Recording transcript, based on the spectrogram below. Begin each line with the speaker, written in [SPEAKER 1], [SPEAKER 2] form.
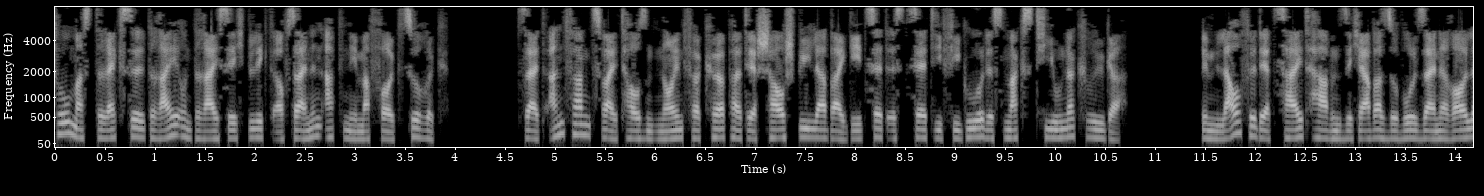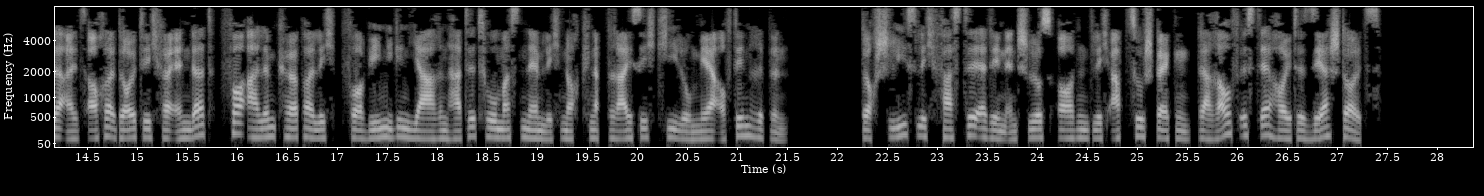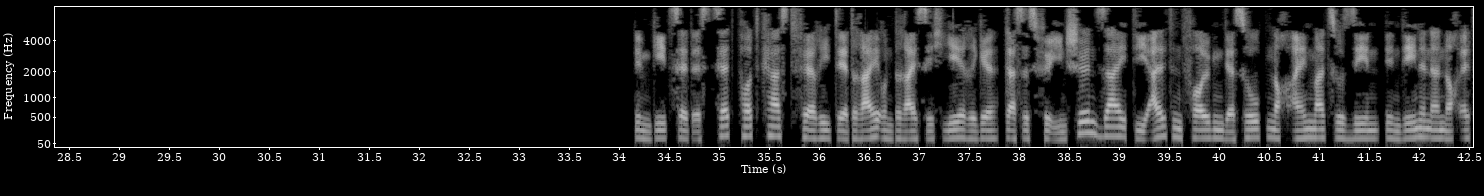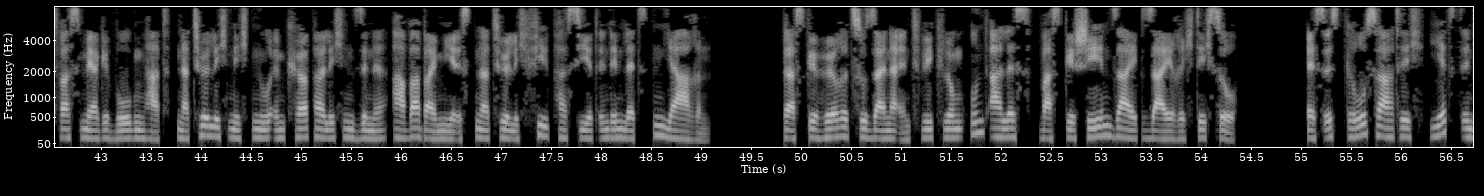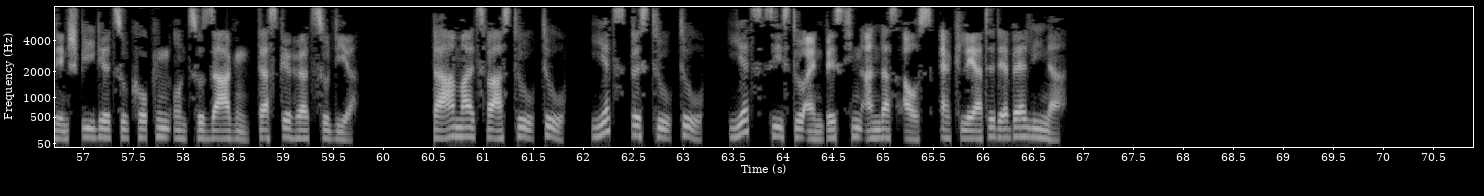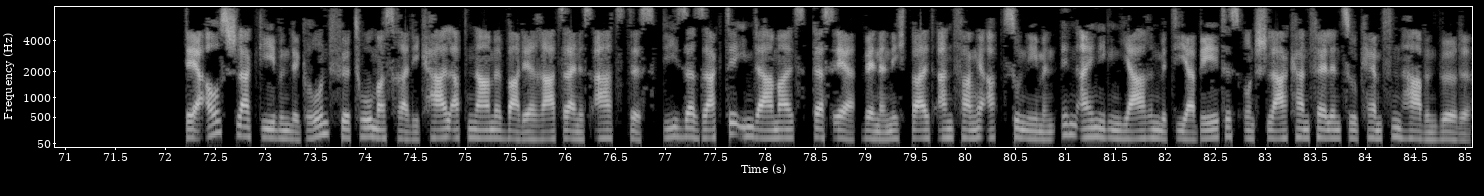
[SPEAKER 1] Thomas Drechsel 33 blickt auf seinen Abnehmerfolg zurück. Seit Anfang 2009 verkörpert der Schauspieler bei GZSZ die Figur des Max Tuner Krüger. Im Laufe der Zeit haben sich aber sowohl seine Rolle als auch er deutlich verändert, vor allem körperlich. Vor wenigen Jahren hatte Thomas nämlich noch knapp 30 Kilo mehr auf den Rippen. Doch schließlich fasste er den Entschluss ordentlich abzuspecken, darauf ist er heute sehr stolz. Im GZSZ-Podcast verriet der 33-Jährige, dass es für ihn schön sei, die alten Folgen der Soap noch einmal zu sehen, in denen er noch etwas mehr gewogen hat. Natürlich nicht nur im körperlichen Sinne, aber bei mir ist natürlich viel passiert in den letzten Jahren. Das gehöre zu seiner Entwicklung, und alles, was geschehen sei, sei richtig so. Es ist großartig, jetzt in den Spiegel zu gucken und zu sagen, das gehört zu dir. Damals warst du, du. Jetzt bist du, du. Jetzt siehst du ein bisschen anders aus, erklärte der Berliner. Der ausschlaggebende Grund für Thomas Radikalabnahme war der Rat seines Arztes. Dieser sagte ihm damals, dass er, wenn er nicht bald anfange abzunehmen, in einigen Jahren mit Diabetes und Schlaganfällen zu kämpfen haben würde.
